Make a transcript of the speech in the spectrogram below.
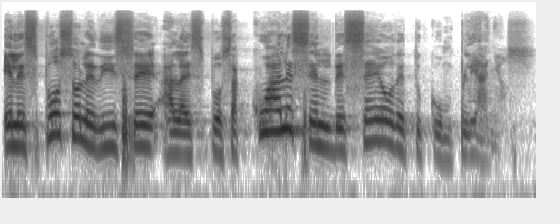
el esposo le dice a la esposa, ¿cuál es el deseo de tu cumpleaños?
